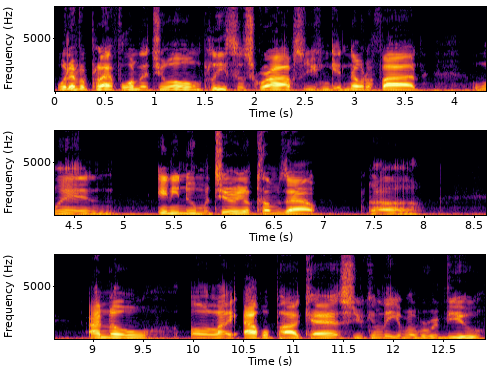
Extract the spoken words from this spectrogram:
whatever platform that you own, please subscribe so you can get notified when any new material comes out. Uh, I know on like Apple Podcasts, you can leave a review.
